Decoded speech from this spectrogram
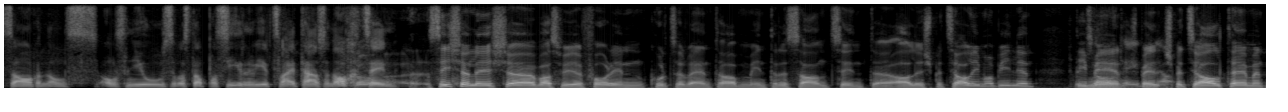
sagen als, als News, was da passieren wird 2018? Also, äh, sicherlich, äh, was wir vorhin kurz erwähnt haben, interessant sind äh, alle Spezialimmobilien. Die mehr Spe ja. Spezialthemen.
